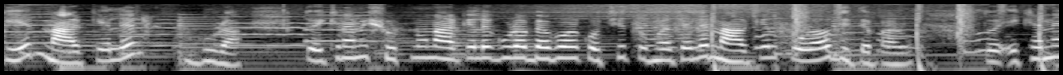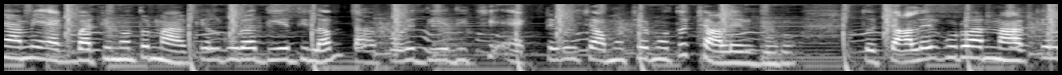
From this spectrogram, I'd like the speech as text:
গিয়ে নারকেলের গুঁড়া। তো এখানে আমি শুকনো নারকেলের গুঁড়া ব্যবহার করছি, তোমরা চাইলে নারকেল কোড়াও দিতে পারো। তো এখানে আমি এক বাটি মতো নারকেল গুঁড়া দিয়ে দিলাম, তারপরে দিয়ে দিচ্ছি এক টেবিল চামচের মতো চালের গুঁড়ো। তো চালের গুঁড়ো আর নারকেল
